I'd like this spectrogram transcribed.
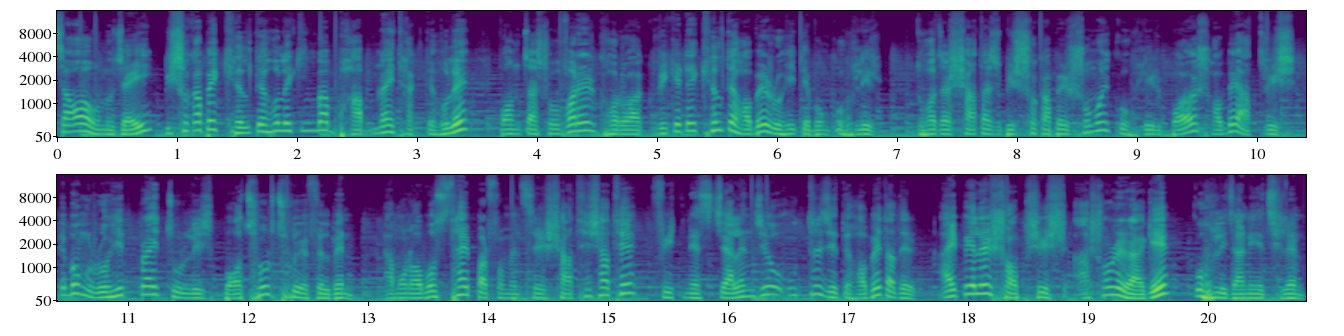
চাওয়া অনুযায়ী বিশ্বকাপে খেলতে হলে কিংবা ভাবনায় থাকতে হলে পঞ্চাশ ওভারের ঘরোয়া ক্রিকেটে খেলতে হবে রোহিত এবং কোহলির। দু বিশ্বকাপের সময় কোহলির বয়স হবে আটত্রিশ এবং রোহিত প্রায় চল্লিশ বছর ছুঁয়ে ফেলবেন। এমন অবস্থায় পারফরমেন্সের সাথে সাথে ফিটনেস চ্যালেঞ্জেও উতরে যেতে হবে তাদের। আইপিএলের সবশেষ আসরের আগে কোহলি জানিয়েছিলেন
